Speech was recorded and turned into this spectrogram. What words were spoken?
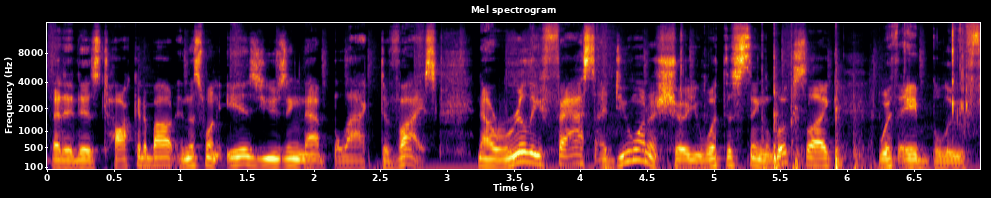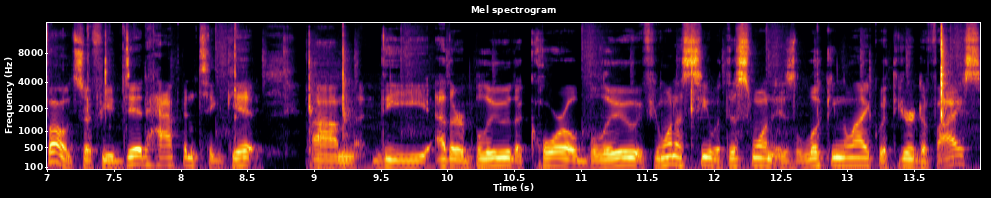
that it is talking about. And this one is using that black device. Now, really fast, I do want to show you what this thing looks like with a blue phone. So if you did happen to get um, the other blue, the coral blue, if you want to see what this one is looking like with your device,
